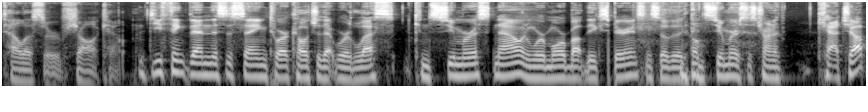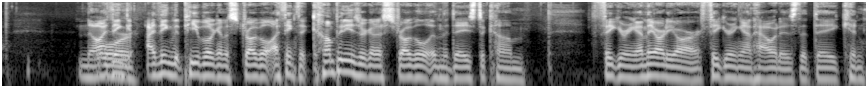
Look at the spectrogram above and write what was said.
Telus or Shaw account. Do you think then this is saying to our culture that we're less consumerist now, and we're more about the experience, and so the consumerist is trying to catch up? No, I think I think that people are going to struggle. I think that companies are going to struggle in the days to come, figuring and they already are figuring out how it is that they can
